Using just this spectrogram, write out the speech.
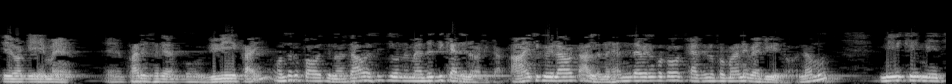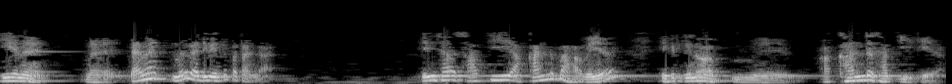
ඒ වගේම පරිසරයත් බොහොම විවේකයි. හොඳට පවතිනවා. දවසේදී ඔන්න මැදදී කැඩෙනවා ටිකක්. ආයෙතික වෙලාවට අල්ලන. හැන්ද වෙනකොට කැඩෙන ප්‍රමාණය වැඩි වෙනවා. නමුත් මේකේ මේ තියෙන පැවැත්ම වැඩි වෙන්න පටන් ගන්නවා. ඒ නිසා සතියේ අඛණ්ඩ භාවය ඒකට කියනවා මේ අඛණ්ඩ සතිය කියලා.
